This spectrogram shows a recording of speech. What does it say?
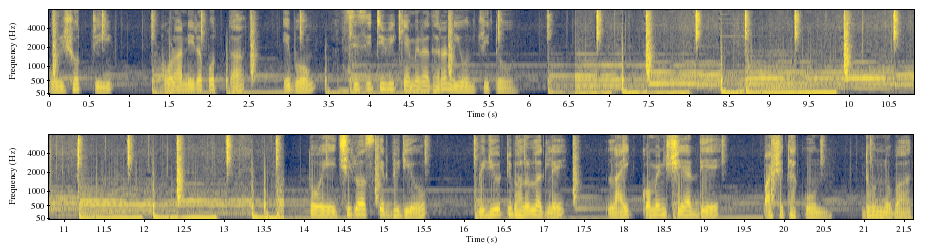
পরিষদটি কড়া নিরাপত্তা এবং সিসিটিভি ক্যামেরা দ্বারা নিয়ন্ত্রিত। তো এই ছিল আজকের ভিডিও। ভিডিওটি ভালো লাগলে লাইক, কমেন্ট, শেয়ার দিয়ে পাশে থাকুন। ধন্যবাদ।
